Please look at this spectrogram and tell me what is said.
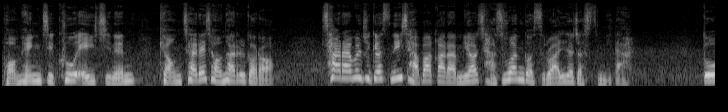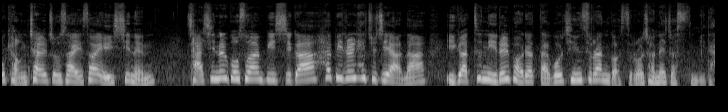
범행 직후 A씨는 경찰에 전화를 걸어 사람을 죽였으니 잡아가라며 자수한 것으로 알려졌습니다. 또 경찰 조사에서 A씨는 자신을 고소한 B씨가 합의를 해주지 않아 이 같은 일을 벌였다고 진술한 것으로 전해졌습니다.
